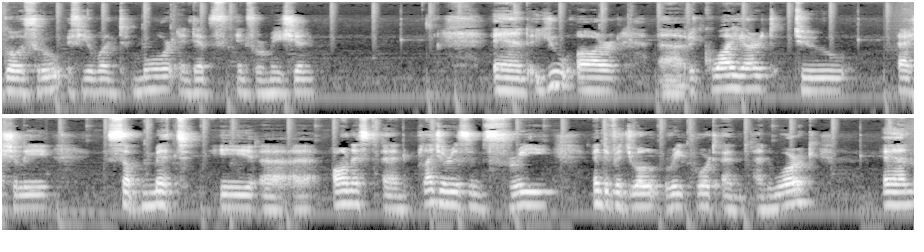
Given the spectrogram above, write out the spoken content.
go through if you want more in-depth information. And you are uh, required to actually submit a, uh, honest and plagiarism free individual report and, and work. And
